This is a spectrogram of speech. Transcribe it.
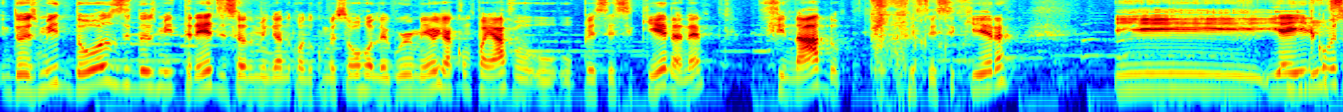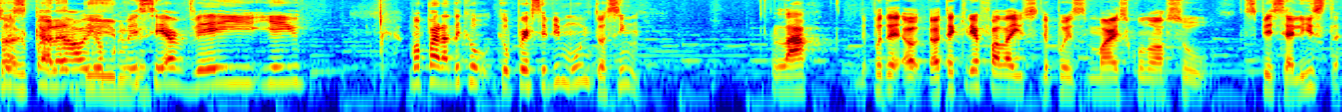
Em 2012 e 2013, se eu não me engano, quando começou o rolê gourmet, eu já acompanhava o, o PC Siqueira, né? Finado PC Siqueira. E, e aí ele começou esse canal e eu né? comecei a ver. E, e aí, uma parada que eu, que eu percebi muito, assim, lá. Depois, eu até queria falar isso depois mais com o nosso especialista.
